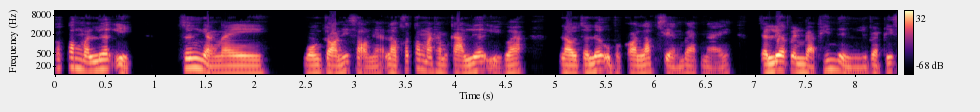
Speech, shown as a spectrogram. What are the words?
ก็ต้องมาเลือกอีก ซึ่งอย่างในวงจรที่2เนี่ยเราก็ต้องมาทำการเลือกอีกว่า เราจะเลือกอุปกรณ์รับเสียงแบบไหน จะเลือกเป็นแบบที่ 1 หรือแบบที่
